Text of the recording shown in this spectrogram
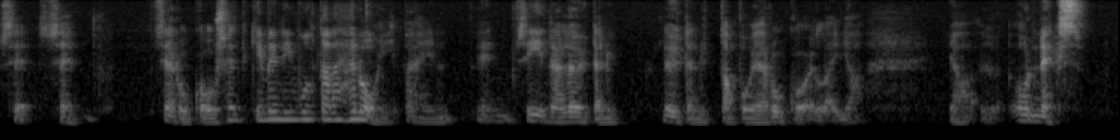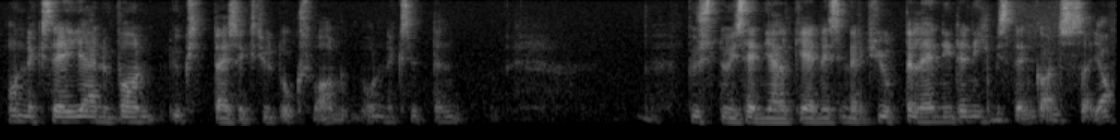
se, se, se rukoushetki meni multa vähän ohi. Mä en, en siinä löytänyt, löytänyt tapoja rukoilla ja, ja onneksi, onneksi ei jäänyt vain yksittäiseksi jutuksi, vaan onneksi sitten pystyi sen jälkeen esimerkiksi juttelemaan niiden ihmisten kanssa ja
